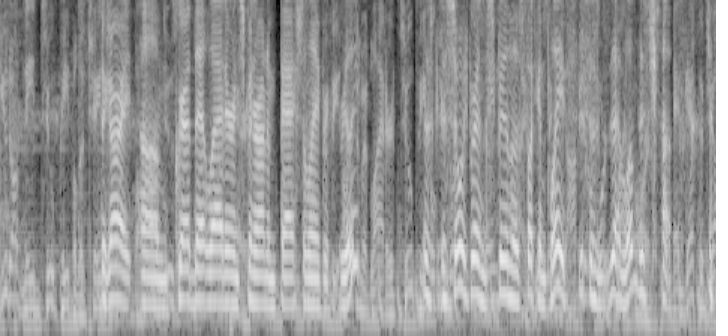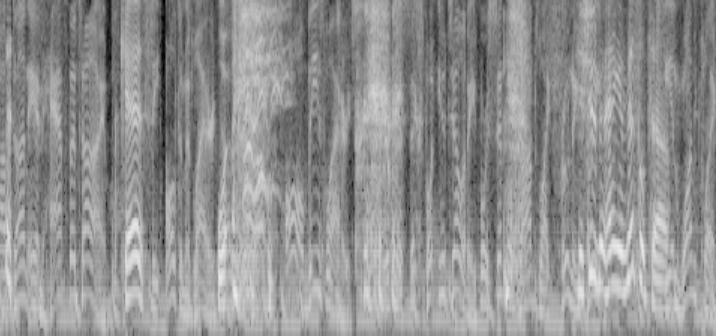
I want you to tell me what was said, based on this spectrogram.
You don't need two people to change. Like, all a right, ball. um, grab that ladder and spin around and bash the lamp. With the Really? ultimate ladder, two people It's, so much better than spinning those fucking plates. This is I love this job. And get the job done in half the time. Kiss. The ultimate ladder What? all. all these ladders. It's a six-foot utility for simple jobs like pruning. He should have been hanging mistletoe. In one click,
